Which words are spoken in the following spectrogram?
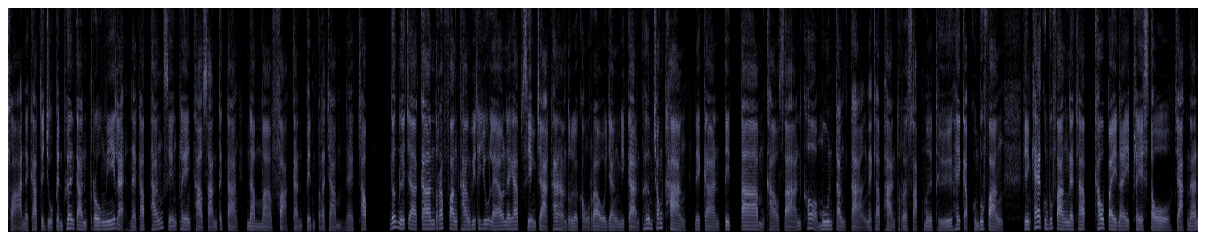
ขลานะครับ จะอยู่เป็นเพื่อนกันตรงนี้แหละนะครับ ทั้งเสียงเพลงข่าวสารต่างๆนำมาฝากกันเป็นประจำนะครับ นอกเหนือจากการรับฟังทางวิทยุแล้วนะครับ เสียงจากทหารเรือของเรายังมีการเพิ่มช่องทางในการติดตามข่าวสารข้อมูลต่างๆนะครับผ่านโทรศัพท์มือถือให้กับคุณผู้ฟัง เพียงแค่คุณผู้ฟังนะครับ เข้าไปใน Play Store จากนั้น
